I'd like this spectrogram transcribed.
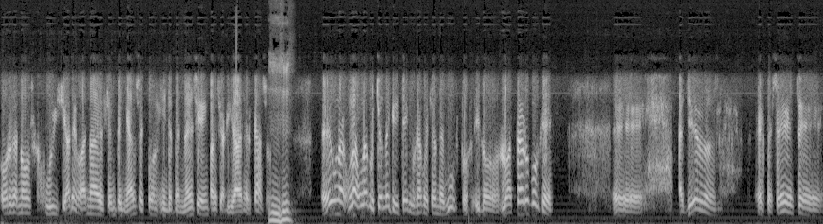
órganos judiciales van a desempeñarse con independencia e imparcialidad en el caso. Es una, una, una cuestión de criterio, una cuestión de gusto. Y lo, lo aclaro porque eh, ayer expresé este,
